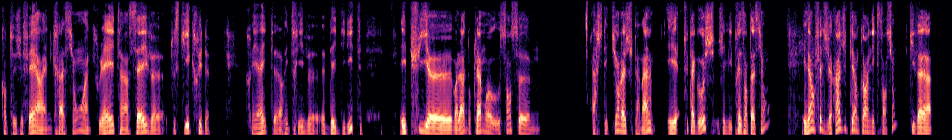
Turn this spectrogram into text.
quand je fais une création, un create, un save, euh, tout ce qui est crude. Create, euh, retrieve, update, delete. Et puis, voilà. Donc là, moi, au sens architecture, là, je suis pas mal. Et tout à gauche, j'ai mis présentation. Et là, en fait, je vais rajouter encore une extension qui va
